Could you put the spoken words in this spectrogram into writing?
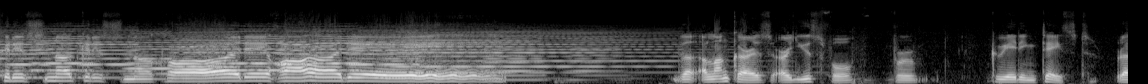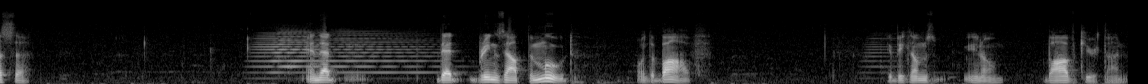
Krishna Krishna, Hare Hare. The alankars are useful for creating taste, rasa. And that that brings out the mood or the bhav. It becomes, you know, bhav kirtan.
